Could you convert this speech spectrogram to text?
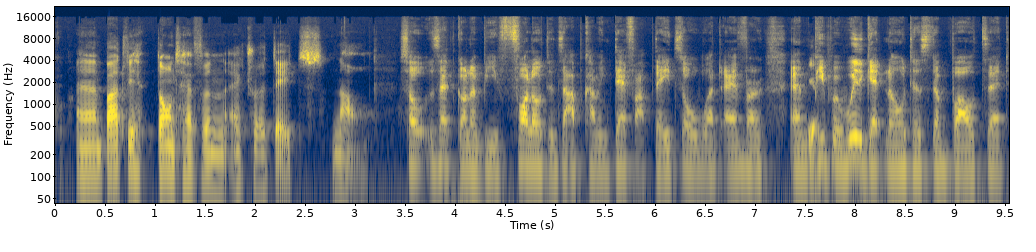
cool. uh, but we don't have an actual date now. So that gonna be followed in the upcoming dev updates or whatever. And yeah. people will get noticed about that,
